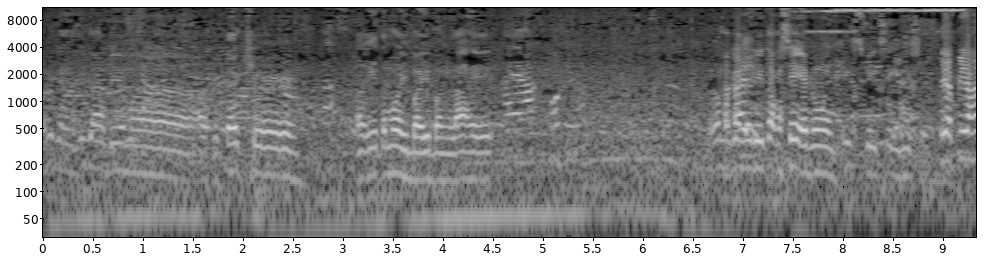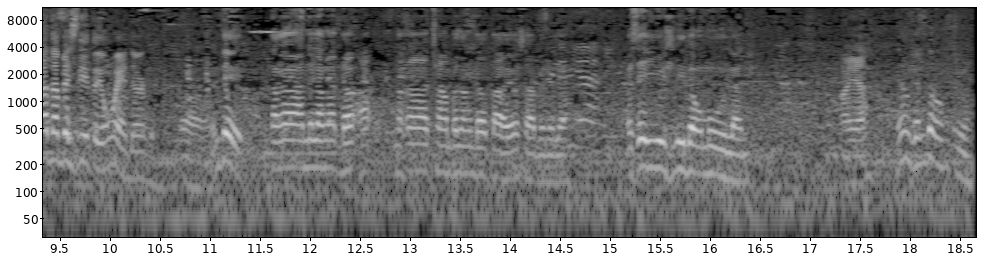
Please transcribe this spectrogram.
Pero grabe, grabe yung mga architecture. Nakita mo, iba-ibang lahi. Pero maganda dito kasi everyone speaks English. Eh. Yeah, pinaka the best dito yung weather. Oh, hindi, naka ano lang daw, ah, naka-chamba lang daw tayo, sabi nila. Kasi usually daw umuulan. Oh yeah. Ayun, ganda oh. Ayun.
